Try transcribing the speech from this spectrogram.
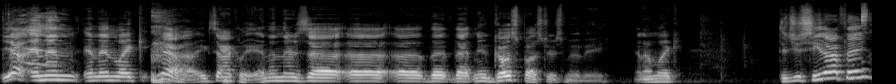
Yeah, and then and then like yeah, exactly. And then there's uh uh, uh that that new Ghostbusters movie, and I'm like, did you see that thing?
